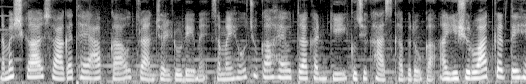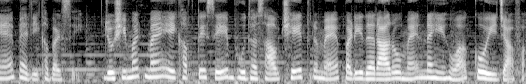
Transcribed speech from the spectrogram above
नमस्कार, स्वागत है आपका उत्तरांचल टुडे में। समय हो चुका है उत्तराखंड की कुछ खास खबरों का। आइए शुरुआत करते हैं पहली खबर से। जोशीमठ में एक हफ़्ते से भूधसाव क्षेत्र में पड़ी दरारों में नहीं हुआ कोई इजाफा।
